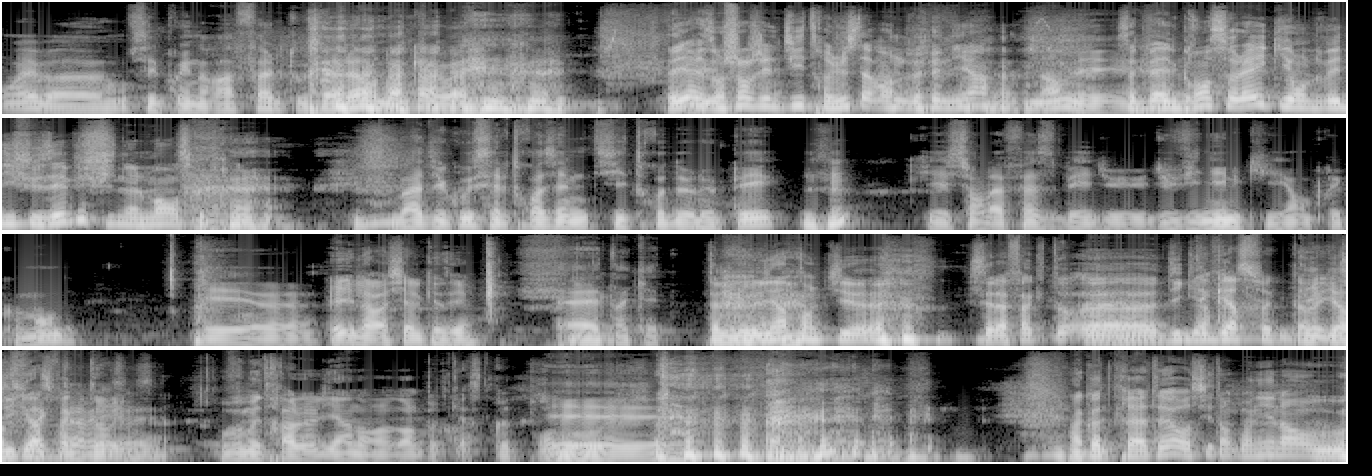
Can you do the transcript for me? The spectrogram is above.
Ouais, bah on s'est pris une rafale tout à l'heure, donc euh, ouais. D'ailleurs, ils ont changé le titre juste avant de venir. non mais. Ça devait être Grand Soleil qui on devait diffuser, puis finalement, on s'en a- Bah du coup c'est le troisième titre de l'EP Mhm. Qui est sur la phase B du, du vinyle qui est en précommande. Et euh, Et il a réussi à le caser. hein. eh, t'inquiète. T'as le lien tant que c'est la facto euh, Euh, Digger- Diggers Factory. Diggers Diggers Factory, ouais. On vous mettra le lien dans, dans le podcast. Code promo. Et Un code créateur aussi tant qu'on y est là ou?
